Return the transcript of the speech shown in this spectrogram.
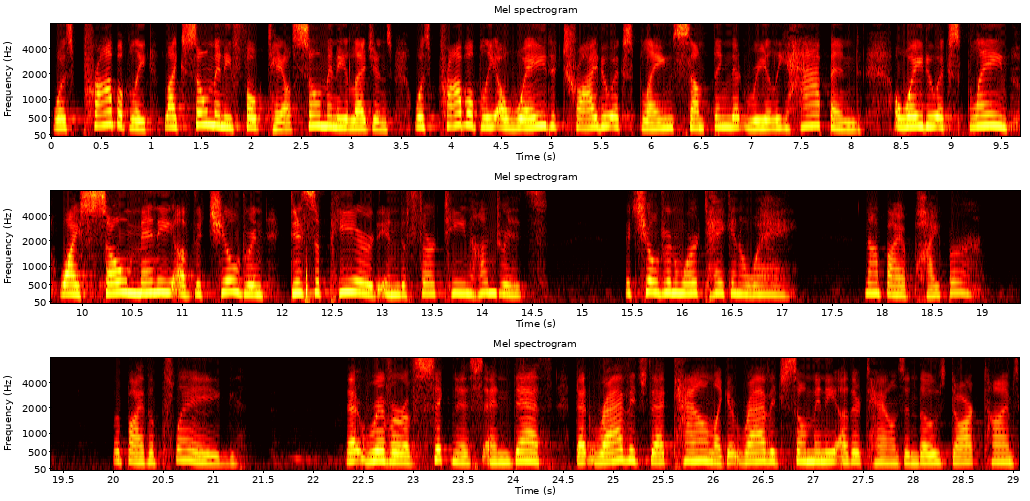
was probably, like so many folk tales, so many legends, was probably a way to try to explain something that really happened, a way to explain why so many of the children disappeared in the 1300s. The children were taken away, not by a piper, but by the plague that river of sickness and death that ravaged that town like it ravaged so many other towns in those dark times.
